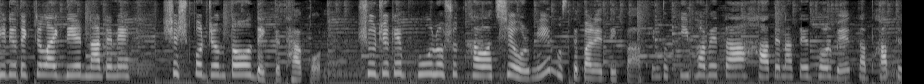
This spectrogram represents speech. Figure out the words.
ভিডিওতে একটা লাইক দিয়ে না টেনে শেষ পর্যন্ত দেখতে থাকুন। সূর্যকে ভুল ওষুধ খাওয়াচ্ছে উর্মি, বুঝতে পারে দীপা। কিন্তু কীভাবে তা হাতে নাতে ধরবে, তা ভাবতে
